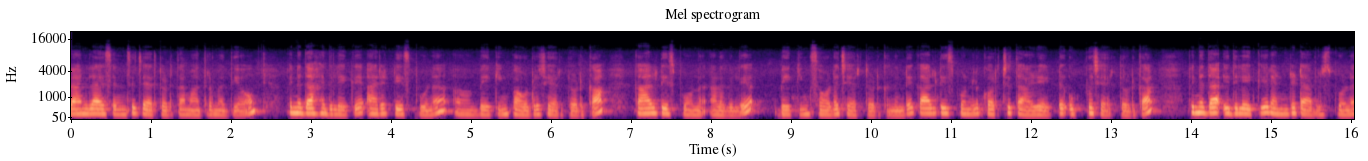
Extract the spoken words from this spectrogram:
വാനില എസൻസ് ചേർത്ത് കൊടുത്താൽ മാത്രം മതിയാവും. പിന്നെ ഇതാ ഇതിലേക്ക് അര ടീസ്പൂണ് ബേക്കിംഗ് പൗഡർ ചേർത്ത് കൊടുക്കുക. കാൽ ടീസ്പൂൺ അളവിൽ ബേക്കിംഗ് സോഡ ചേർത്ത് കൊടുക്കുന്നുണ്ട്. കാൽ ടീസ്പൂണിൽ കുറച്ച് താഴെയായിട്ട് ഉപ്പ് ചേർത്ത് കൊടുക്കുക. പിന്നെ ഇതാ ഇതിലേക്ക് രണ്ട് ടേബിൾ സ്പൂണ്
